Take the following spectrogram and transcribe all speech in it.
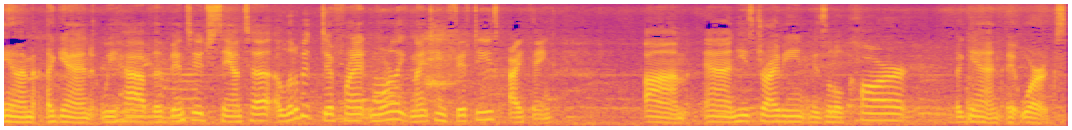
And again, we have the vintage Santa, a little bit different, more like 1950s, I think. Um, and he's driving his little car. Again, it works.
